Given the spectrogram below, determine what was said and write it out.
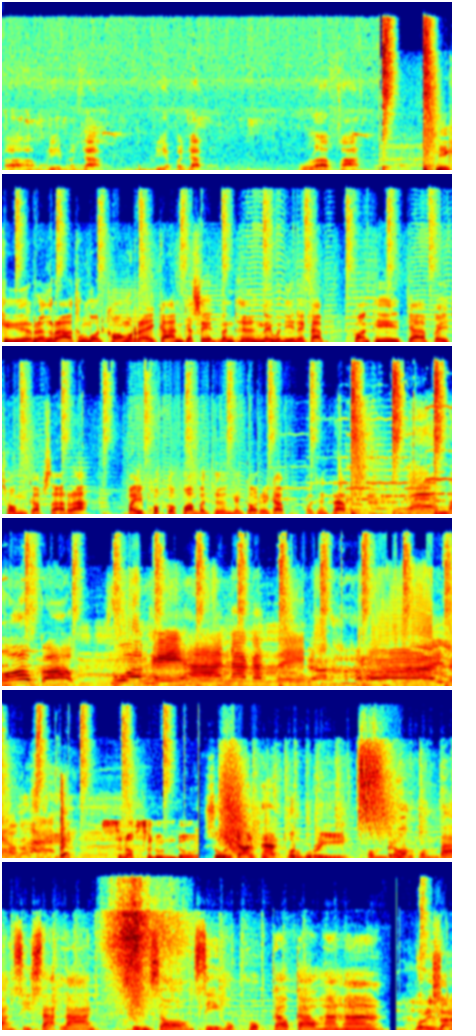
เอ่อเปลี่ยนมาจากเปลี่ยนมาจากโหราศาสตร์ นี่คือเรื่องราวทั้งหมดของรายการเกษตรบันเทิงในวันนี้นะครับ ก่อนที่จะไปชมกับสาระไปพบกับความบันเทิงกันก่อนเลยครับ ขอเชิญครับเป็นพบกับช่วงเฮฮาหน้าเกษตรได้แล้วค่ะสนับสนุนโดยศูนย์การแพทย์ทนบุรี ผมร่วงผมบางศีรษะล้าน 02-466-9955 บริษัท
